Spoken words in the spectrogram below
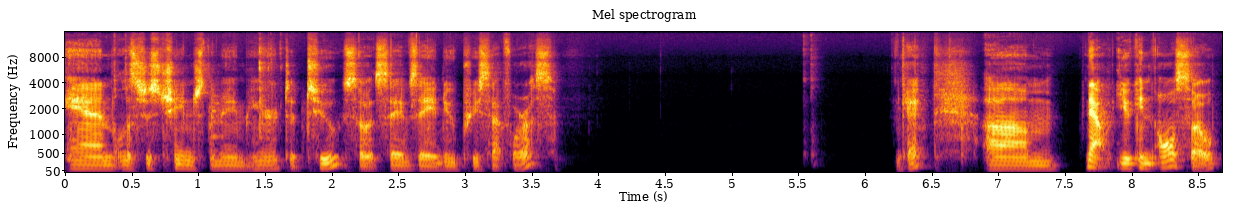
And let's just change the name here to 2 so it saves a new preset for us. Okay. Um, now, you can also,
